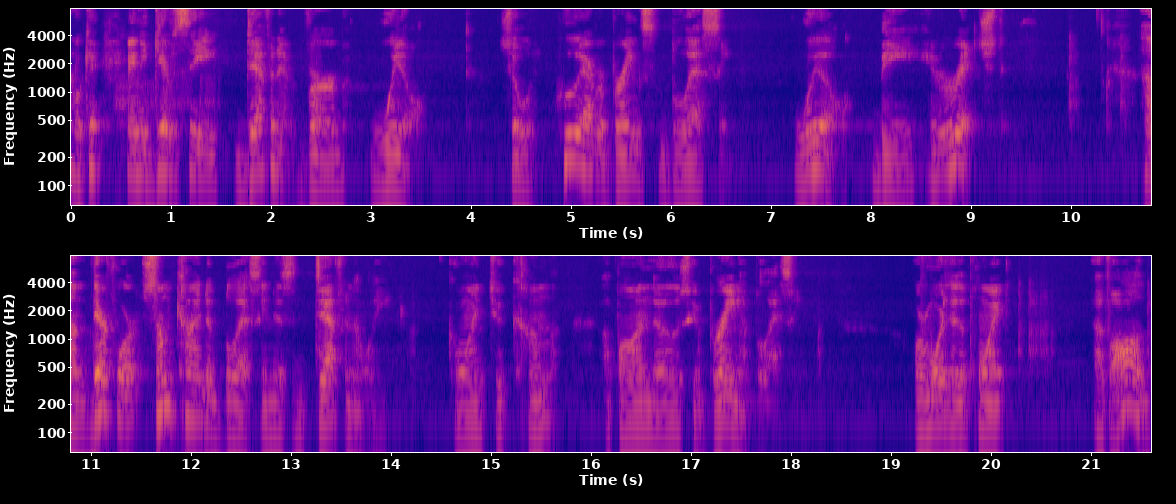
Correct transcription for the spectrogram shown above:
Okay? And he gives the definite verb will. So whoever brings blessing will be enriched. Um, therefore, some kind of blessing is definitely going to come upon those who bring a blessing. Or more to the point, of all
